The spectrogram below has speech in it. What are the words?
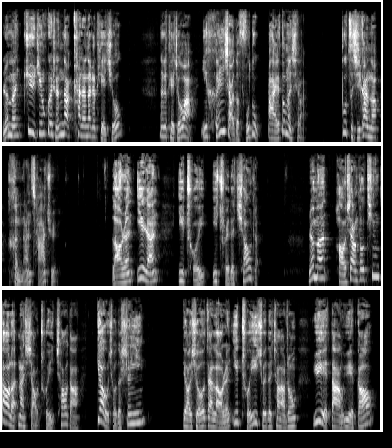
人们聚精会神地看着那个铁球，那个铁球啊以很小的幅度摆动了起来。不仔细看呢，很难察觉。老人依然一锤一锤地敲着，人们好像都听到了那小锤敲打吊球的声音。吊球在老人一锤一锤的敲打中越荡越高，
